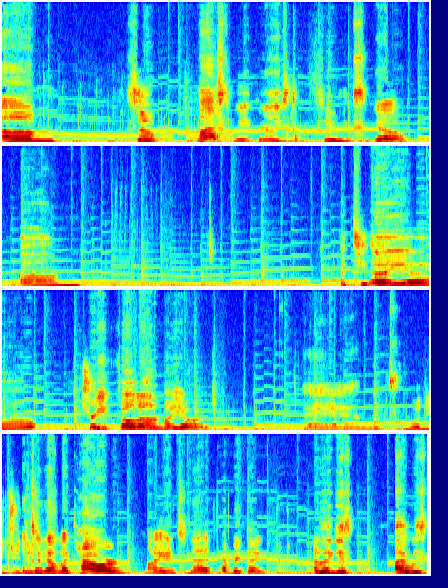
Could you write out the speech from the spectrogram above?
um, so last week, or at least a few weeks ago, um, a, uh, tree fell down in my yard, and What did you it do? took out my power, my internet, everything. And the thing is, I was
